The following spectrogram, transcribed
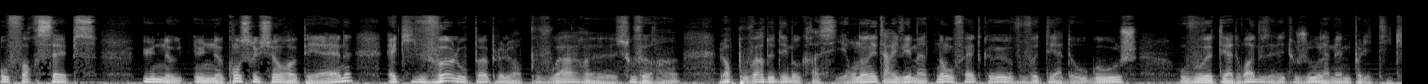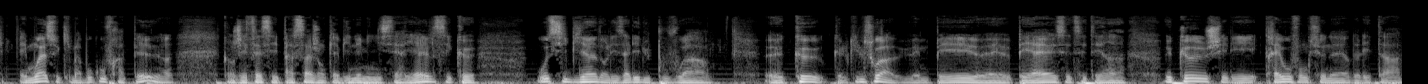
au forceps une, une construction européenne qui vole au peuple leur pouvoir euh, souverain, leur pouvoir de démocratie. on en est arrivé maintenant au fait que vous votez à dos gauche ou vous votez à droite, vous avez toujours la même politique. Et moi, ce qui m'a beaucoup frappé euh, quand j'ai fait ces passages en cabinet ministériel, c'est que aussi bien dans les allées du pouvoir euh, que, quel qu'il soit, UMP, euh, PS, etc., que chez les très hauts fonctionnaires de l'État,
